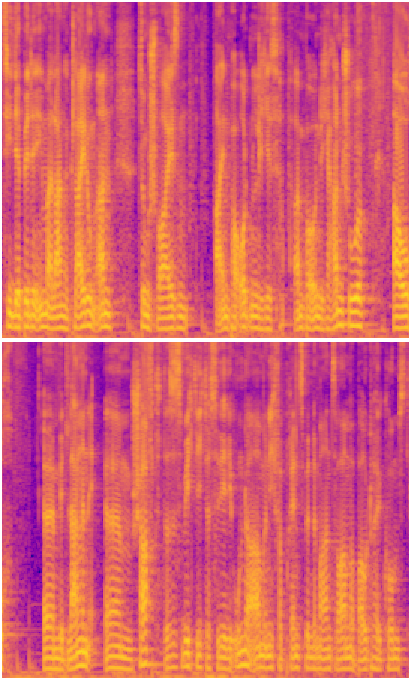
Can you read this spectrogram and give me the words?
Zieh dir bitte immer lange Kleidung an zum Schweißen, ein paar, ordentliches, ein paar ordentliche Handschuhe, auch äh, mit langen ähm, Schaft. Das ist wichtig, dass du dir die Unterarme nicht verbrennst, wenn du mal ins warme Bauteil kommst.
